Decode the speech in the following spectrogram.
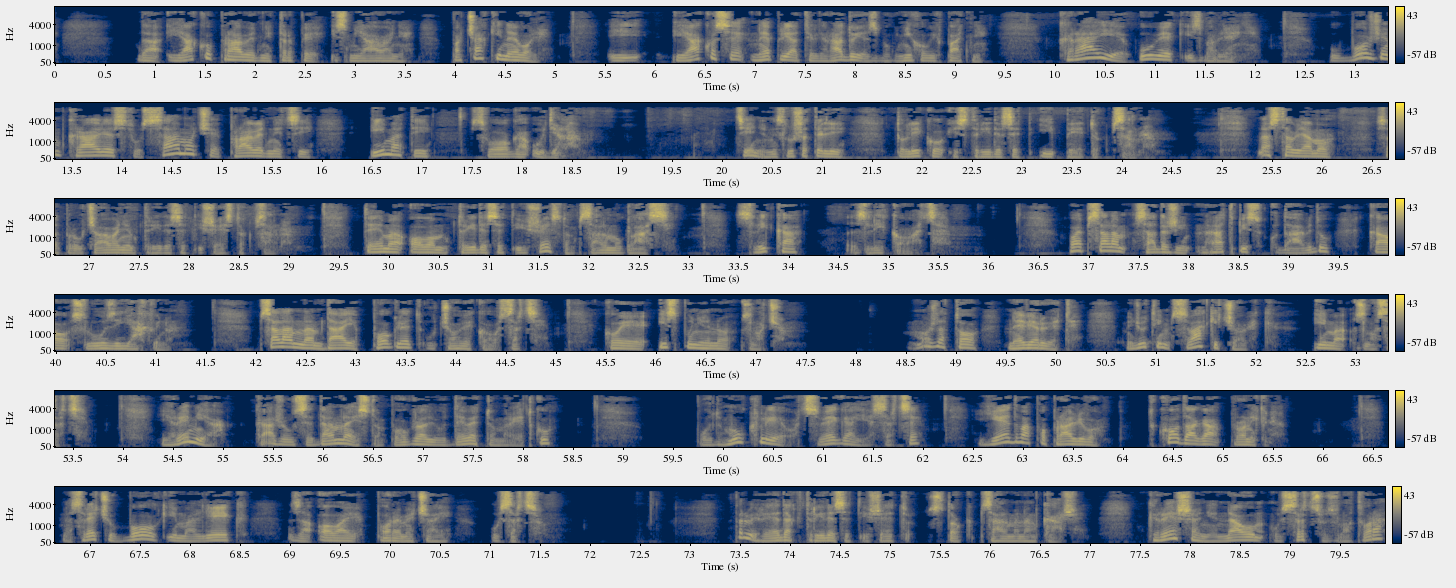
da iako pravedni trpe ismijavanje, pa čak i nevolje, i iako se neprijatelj raduje zbog njihovih patnji, kraj je uvijek izbavljenje. U Božjem kraljevstvu samo će pravednici imati svoga udjela. Cijenjeni slušatelji, toliko iz 35. psalma. Nastavljamo sa proučavanjem 36. psalma. Tema ovom 36. psalmu glasi Slika zlikovaca. Ovaj psalam sadrži natpis o Davidu kao sluzi Jahvinom. Psalam nam daje pogled u čovjekovo srce, koje je ispunjeno zločom. Možda to ne vjerujete, međutim svaki čovjek ima zlo srce. Jeremija kaže u 17. poglavlju u 9. redku, podmuklije od svega je srce, jedva popravljivo, tko da ga pronikne. Na sreću Bog ima lijek za ovaj poremećaj u srcu. Prvi redak 36. psalma nam kaže Grešan je naum u srcu zlotvora,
